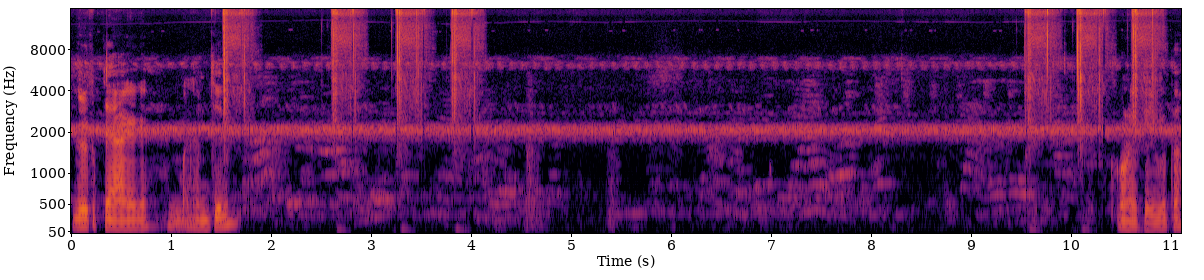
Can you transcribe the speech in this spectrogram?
ghi cấp trà kìa, bằng hình chính. Con này kỳ quá tớ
